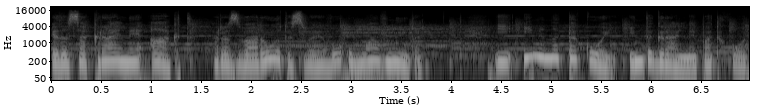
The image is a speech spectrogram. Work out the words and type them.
это сакральный акт разворота своего ума внутрь. И именно такой интегральный подход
